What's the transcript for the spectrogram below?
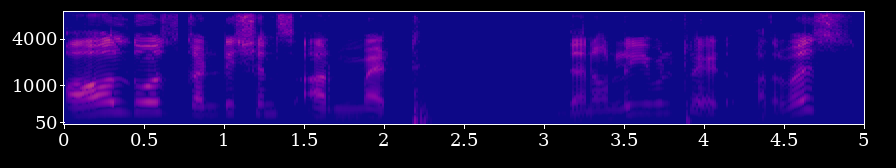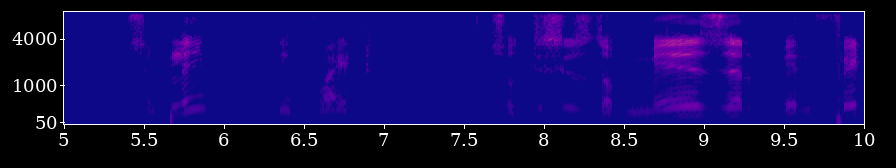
all those conditions are met, then only you will trade. Otherwise, simply keep quiet. So this is the major benefit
